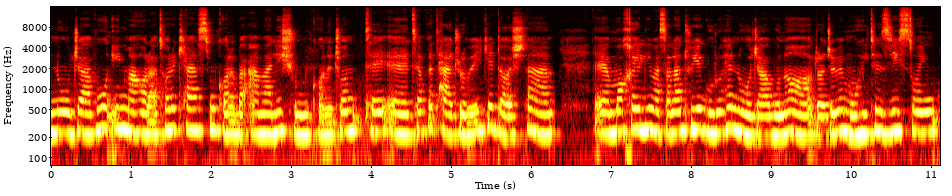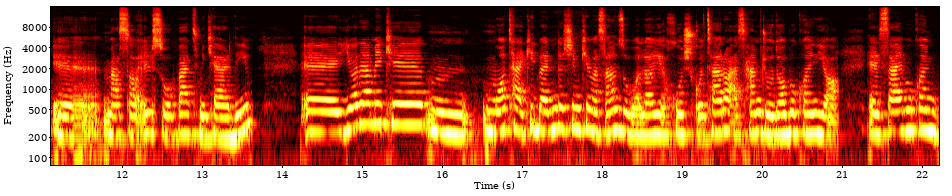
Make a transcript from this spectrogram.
نوجوان این مهارت ها رو کسب می‌کنه و عملیشون می‌کنه. چون طبق تجربه‌ای که داشتم ما خیلی مثلا توی گروه نوجوانا راجع به محیط زیست و این مسائل صحبت می‌کردیم. یادمه که ما تاکید بر این داشتیم که مثلا زبالای خشک‌تر رو از هم جدا بکنیم یا سعی بکنیم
